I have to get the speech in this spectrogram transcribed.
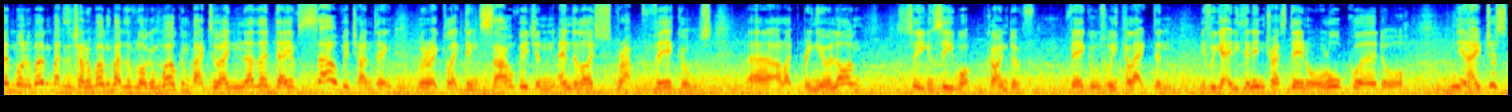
Good morning, welcome back to the channel, welcome back to the vlog, and welcome back to another day of salvage hunting. We're at collecting salvage and end of life scrap vehicles. Uh, I like to bring you along so you can see what kind of vehicles we collect and if we get anything interesting or awkward or, you know, just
